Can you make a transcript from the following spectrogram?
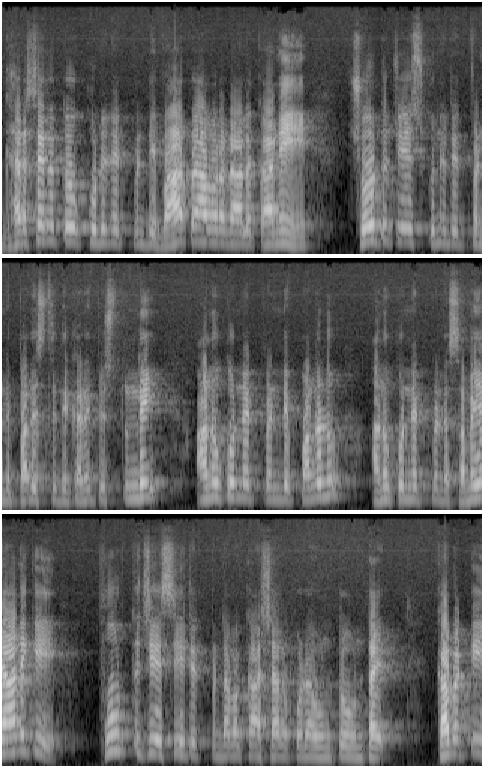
ఘర్షణతో కూడినటువంటి వాతావరణాలు కానీ చోటు చేసుకునేటటువంటి పరిస్థితి కనిపిస్తుంది. అనుకున్నటువంటి పనులు అనుకున్నటువంటి సమయానికి పూర్తి చేసేటటువంటి అవకాశాలు కూడా ఉంటూ ఉంటాయి. కాబట్టి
